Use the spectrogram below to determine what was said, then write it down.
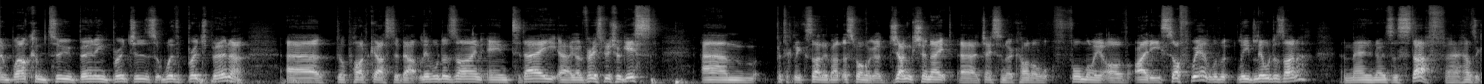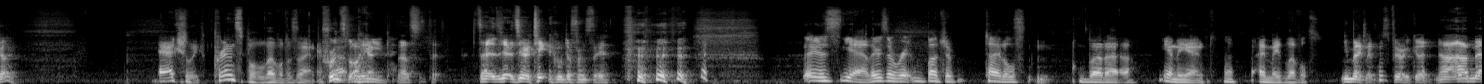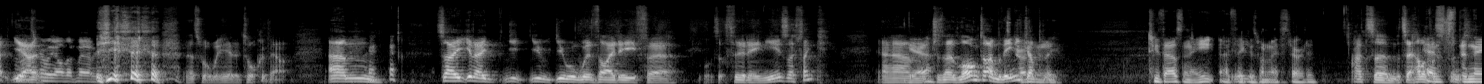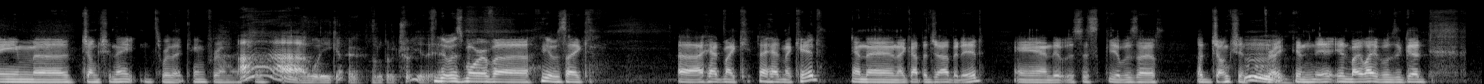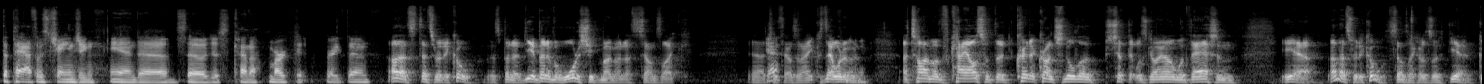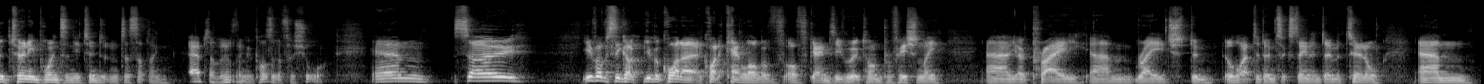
and welcome to Burning Bridges with Bridge Burner, uh, the podcast about level design. And today, uh, I got a very special guest. Um, particularly excited about this one. We've got Junction 8, uh, Jason O'Connell, formerly of ID Software, lead level designer, a man who knows his stuff. Uh, how's it going? Actually, principal level designer. Principal, okay. That's, that's, is there a technical difference there? there's, yeah, there's a bunch of titles, but uh, in the end, I made levels. You make levels, very good. No, um, yeah, that's really all that matters. Yeah, that's what we're here to talk about. Um, so you know, you, you, you were with ID for what was it, thirteen years, I think, um, yeah. which is a long time with any company. Two thousand eight, I think, yeah. is when I started. That's a that's a hell of Hence a the name uh, Junction Eight. That's where that came from. Actually. Ah, well, you go. A little bit of trivia there. It was more of a. It was like uh, I had my I had my kid, and then I got the job at id, and it was just it was a a junction, mm. right? In in my life, it was a good. The path was changing, and uh, so just kind of marked it right then. Oh, that's that's really cool. That's been a yeah, bit of a watershed moment. It sounds like. Uh, yeah. 2008 because that would have been a time of chaos with the credit crunch and all the shit that was going on with that and yeah oh, that's really cool sounds like it was a yeah good turning point and you turned it into something absolutely something positive for sure um, so you've obviously got you've got quite a quite a catalogue of, of games you've worked on professionally uh, you know, Prey, um, Rage, Doom, all the way up to Doom 16 and Doom Eternal. Um,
